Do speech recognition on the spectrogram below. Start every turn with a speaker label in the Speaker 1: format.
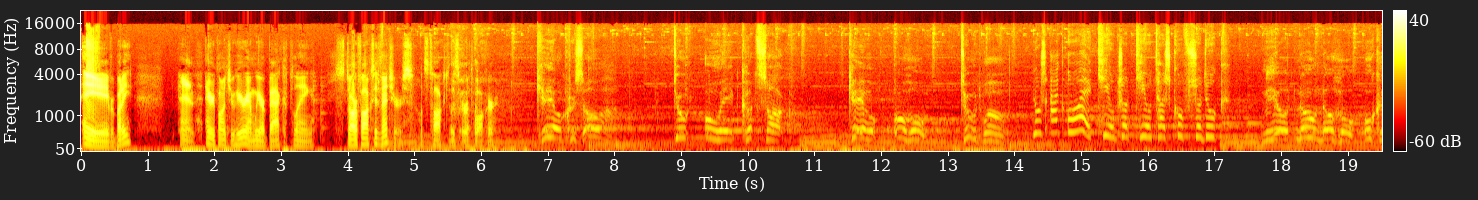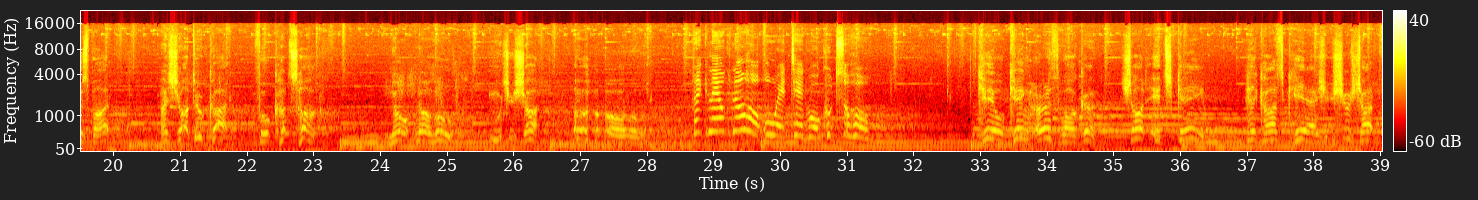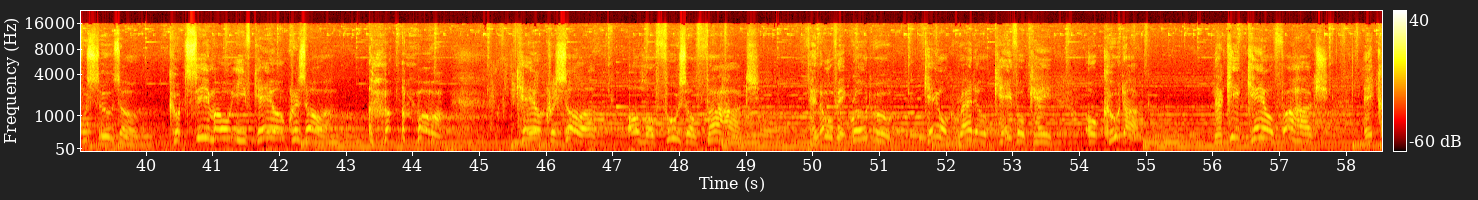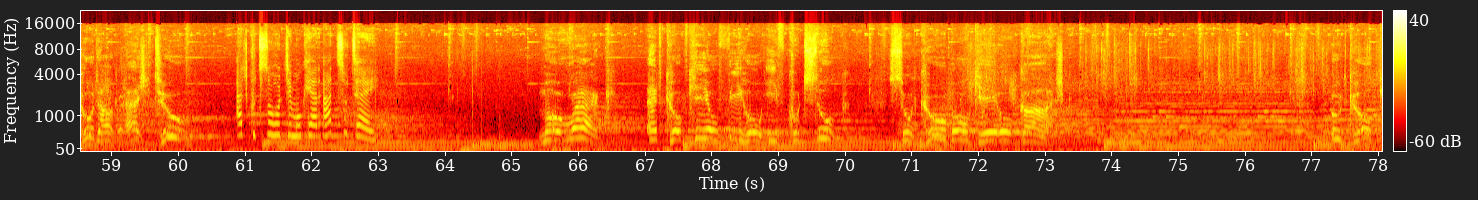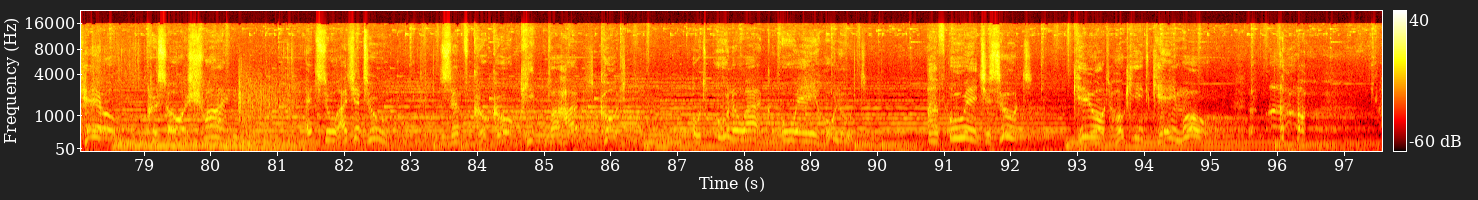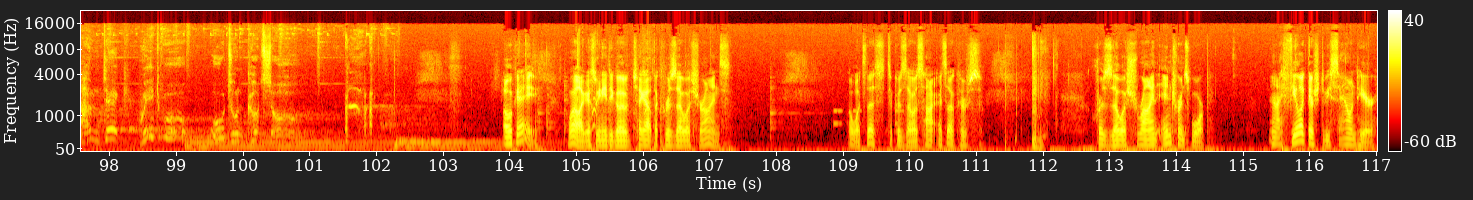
Speaker 1: Hey everybody, and Angry Poncho here, and we are back playing Star Fox Adventures. Let's talk to this Earthwalker.
Speaker 2: Keo Krasoa, Dut Oe Kutsak, Keo Uho, Tudwo,
Speaker 3: Nos ag oe kiogrod kiotash kuf shoduk.
Speaker 2: Neo no Noho Ukasbat, Ashatu Kat, Vo Kutsak, No Noho, Mucha Shot, Oh, oh, oh. Oh.
Speaker 3: Rek neok noho tedwo kutsoho.
Speaker 2: Keo King Earthwalker, shot its game. Hekas Kiash Shushat Fusuzo, Kutsimo Eve Keo Krasoa. Keo Krasoa, Oho Fuso Fahax, Fenovic Rodu, Keo Grado Kevo K, Okudak. Naki Keo Fahax, A Kudak Ash 2.
Speaker 3: Ach kutsoho jimokert atsute.
Speaker 2: Moak, et kokio fiho if kutsuk, sut kubo keo kashk. Utko keo, Krasoa shrine, et so achatu, sev kuko kipahak kosh, ue ue kiot hokit. Am utun kotso.
Speaker 1: Okay, well, I guess we need to go check out the Krazoa shrines. Oh, what's this? It's a Krazoa si- It's a Krazoa shrine entrance warp, and I feel like there should be sound here,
